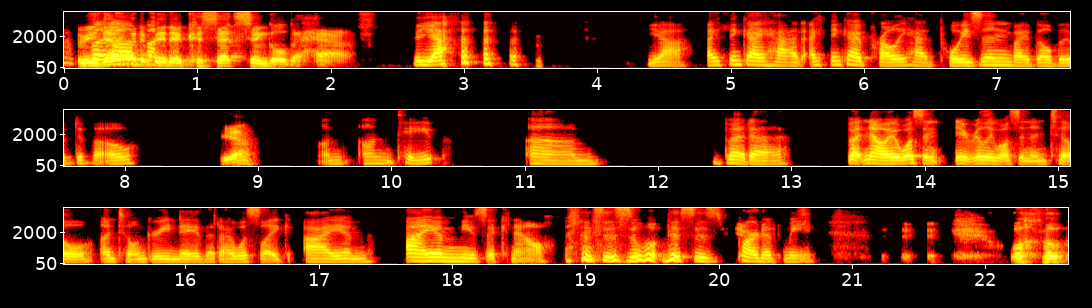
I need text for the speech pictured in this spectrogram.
I mean, but, that would have uh, been a cassette single to have. Yeah. yeah. I think I had, I think I probably had Poison by Belle Biv DeVoe. Yeah. On on tape. Um, but uh but no it wasn't it really wasn't until until green day that i was like i am i am music now. This is this is part of me. Well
